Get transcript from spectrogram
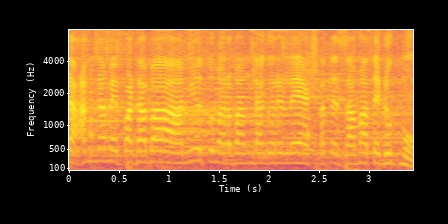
জাহান্নামে পাঠাবা, আমিও তোমার বান্দা করে লয়ে একসাথে জামাতে ঢুকমু।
